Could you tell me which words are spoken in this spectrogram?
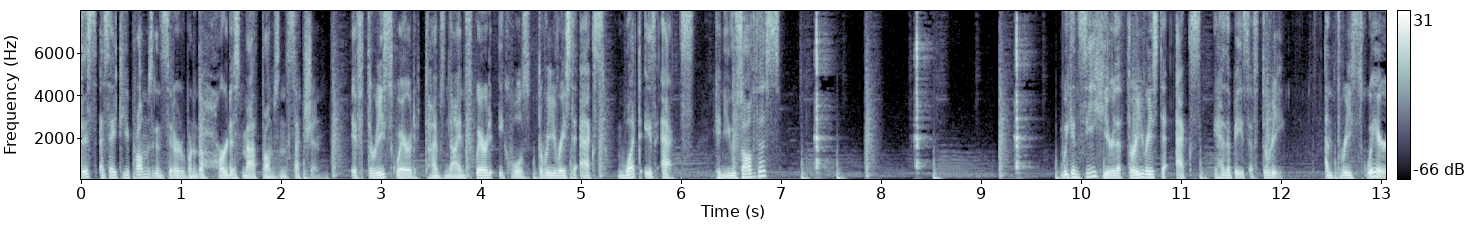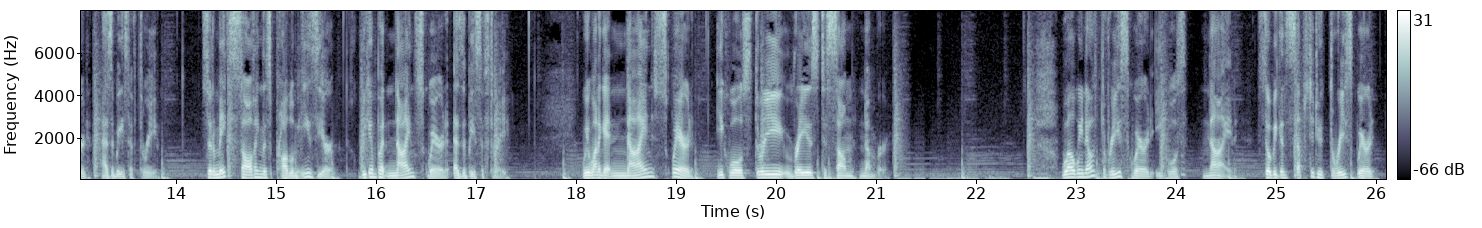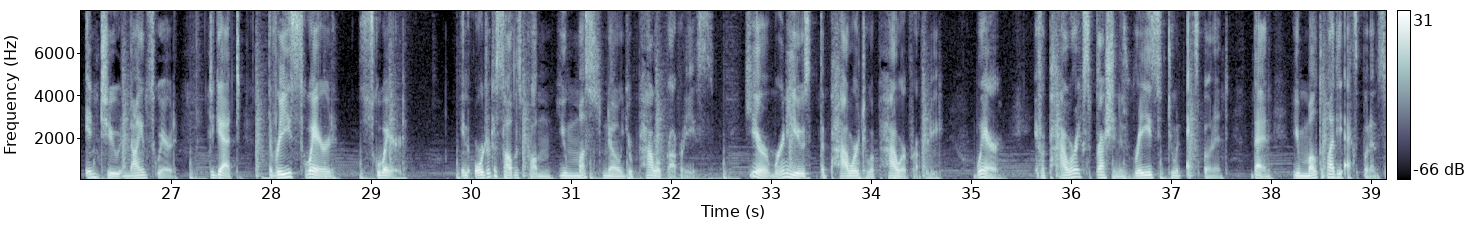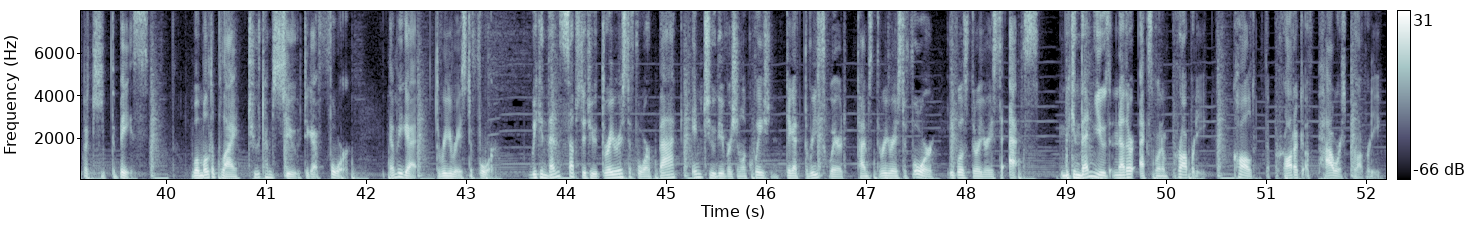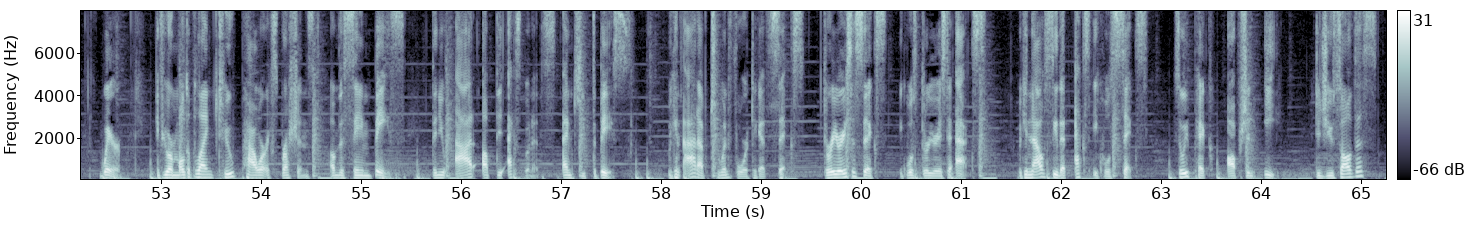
This SAT problem is considered one of the hardest math problems in the section. If 3 squared times 9 squared equals 3 raised to x, what is x? Can you solve this? We can see here that 3 raised to x has a base of 3, and 3 squared has a base of 3. So to make solving this problem easier, we can put 9 squared as a base of 3. We want to get 9 squared equals 3 raised to some number. Well, we know 3 squared equals 9, so we can substitute 3 squared into 9 squared to get 3 squared squared. In order to solve this problem, you must know your power properties. Here, we're going to use the power to a power property, where if a power expression is raised to an exponent, then you multiply the exponents but keep the base. We'll multiply 2 times 2 to get 4, then we get 3 raised to 4. We can then substitute 3 raised to 4 back into the original equation to get 3 squared times 3 raised to 4 equals 3 raised to x. We can then use another exponent property, called the product of powers property, where if you are multiplying two power expressions of the same base, then you add up the exponents and keep the base. We can add up 2 and 4 to get 6. 3 raised to 6 equals 3 raised to x. We can now see that x equals 6, so we pick option E. Did you solve this?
